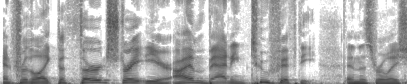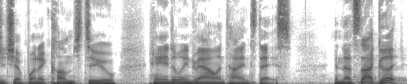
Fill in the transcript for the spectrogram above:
And for the, like the third straight year, I am batting 250 in this relationship when it comes to handling Valentine's days, and that's not good.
